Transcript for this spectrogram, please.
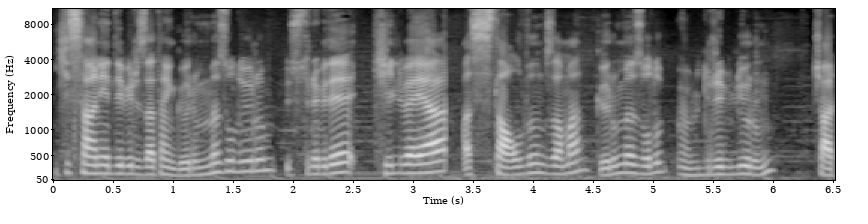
2 saniyede bir zaten görünmez oluyorum. Üstüne bir de kill veya asist aldığım zaman görünmez olup öldürebiliyorum. Çat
